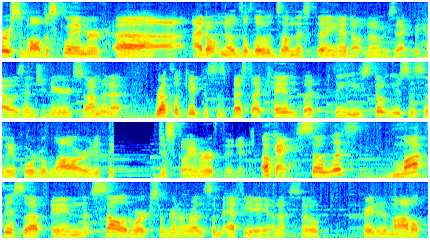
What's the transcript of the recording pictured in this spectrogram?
First of all, disclaimer, uh, I don't know the loads on this thing. I don't know exactly how it was engineered, so I'm gonna replicate this as best I can, but please don't use this in a court of law or anything. Disclaimer finished. Okay, so let's mock this up in SolidWorks. We're gonna run some FEA on it. So created a model.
